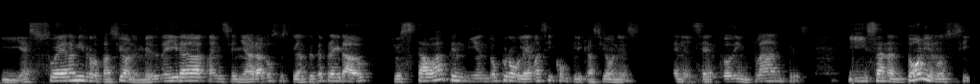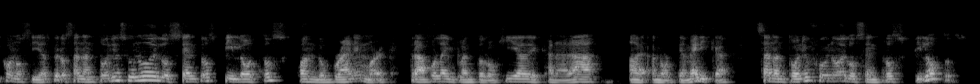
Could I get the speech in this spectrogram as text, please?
Y eso era mi rotación. En vez de ir a, a enseñar a los estudiantes de pregrado, yo estaba atendiendo problemas y complicaciones en el centro de implantes. Y San Antonio, no sé si conocías, pero San Antonio es uno de los centros pilotos cuando Mark trajo la implantología de Canadá a, Norteamérica. San Antonio fue uno de los centros pilotos.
